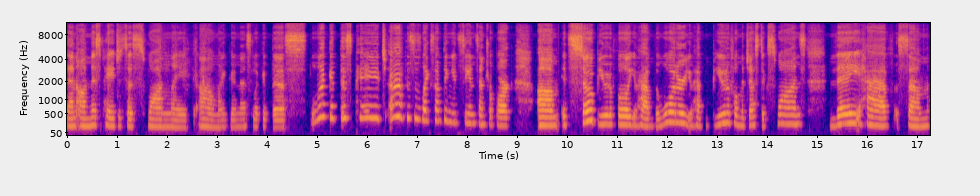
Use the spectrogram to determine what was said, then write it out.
Then on this page, it says Swan Lake. Oh my goodness, look at this. Look at this page. Ah, this is like something you'd see in Central Park. Um, it's so beautiful. You have the water. You have beautiful, majestic swans. They have some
